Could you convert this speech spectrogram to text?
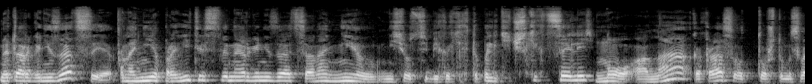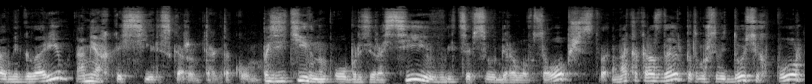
эта организация, она не правительственная организация, она не несет в себе каких-то политических целей, но она как раз вот то, что мы с вами говорим о мягкой силе, скажем так, таком позитивном образе России в лице всего мирового сообщества, она как раз дает, потому что ведь до сих пор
